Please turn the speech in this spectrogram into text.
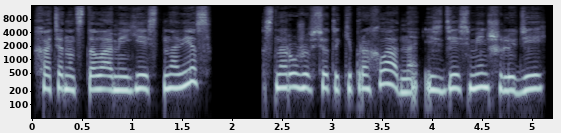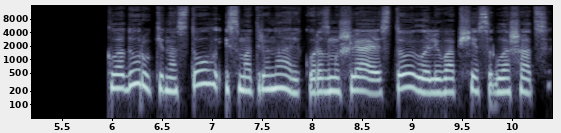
Хотя над столами есть навес, снаружи все-таки прохладно, и здесь меньше людей. Кладу руки на стол и смотрю на реку, размышляя, стоило ли вообще соглашаться.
